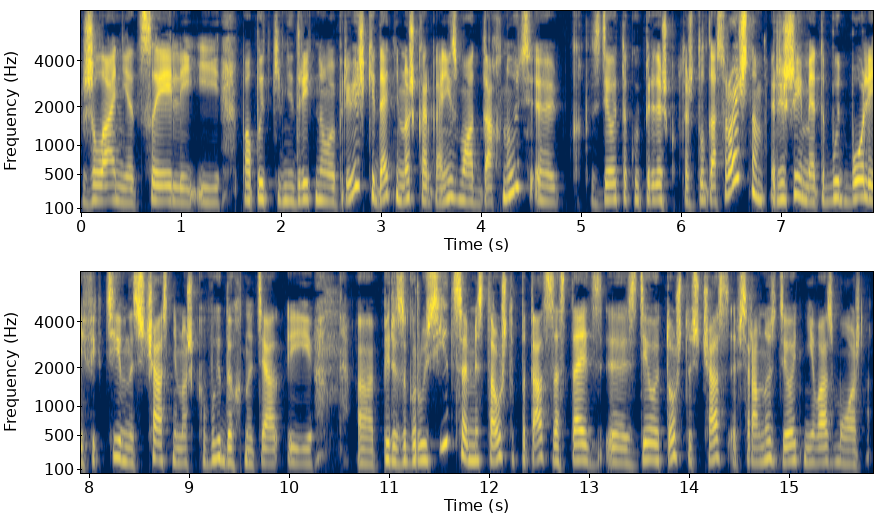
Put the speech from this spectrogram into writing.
желания, цели и попытки внедрить новые привычки, дать немножко организму отдохнуть, как сделать такую передышку, потому что в долгосрочном режиме это будет более эффективно сейчас немножко выдохнуть и перезагрузиться, вместо того, чтобы пытаться заставить сделать то, что сейчас все равно сделать невозможно.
